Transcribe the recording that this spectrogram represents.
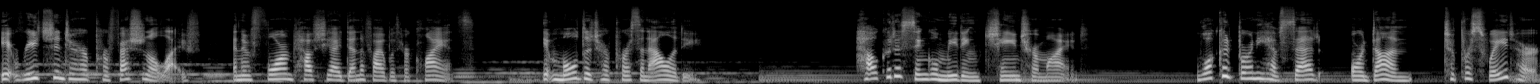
It reached into her professional life and informed how she identified with her clients. It molded her personality. How could a single meeting change her mind? What could Bernie have said or done to persuade her?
